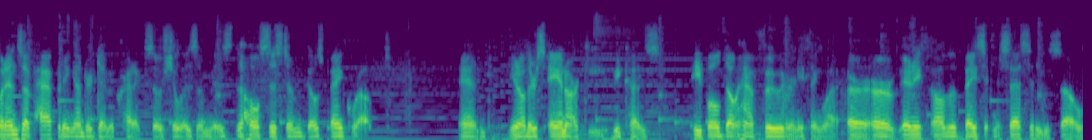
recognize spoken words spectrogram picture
what ends up happening under democratic socialism is the whole system goes bankrupt, and you know, there's anarchy because people don't have food or anything like or, or any all the basic necessities. So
